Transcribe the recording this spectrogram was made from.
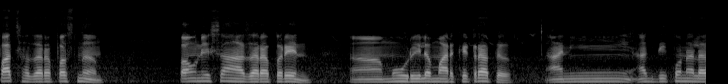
पाच हजारापासनं पावणे सहा हजारापर्यंत मोहरीला मार्केट राहतं. आणि अगदी कोणाला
